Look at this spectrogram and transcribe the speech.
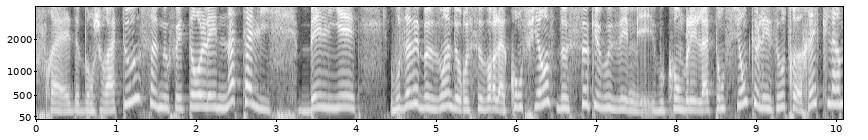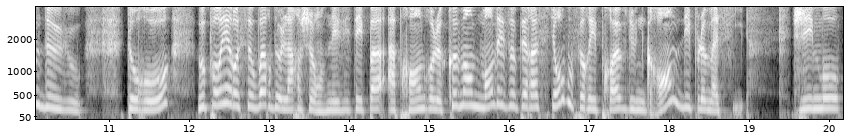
Fred, bonjour à tous, nous fêtons les Nathalie. Bélier, vous avez besoin de recevoir la confiance de ceux que vous aimez. Vous comblez l'attention que les autres réclament de vous. Taureau, vous pourriez recevoir de l'argent. N'hésitez pas à prendre le commandement des opérations, vous ferez preuve d'une grande diplomatie. Gémeaux,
